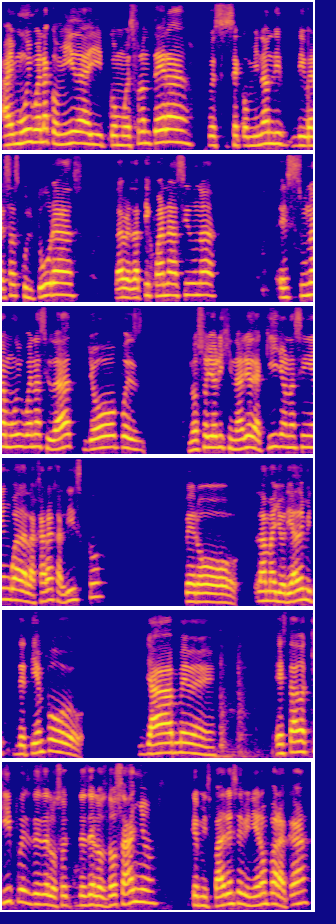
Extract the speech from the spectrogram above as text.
hay muy buena comida y como es frontera, pues se combinan diversas culturas. La verdad, Tijuana ha sido una, es una muy buena ciudad. Yo pues no soy originario de aquí, yo nací en Guadalajara, Jalisco, pero la mayoría de mi de tiempo ya me he estado aquí pues desde los, desde los dos años que mis padres se vinieron para acá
